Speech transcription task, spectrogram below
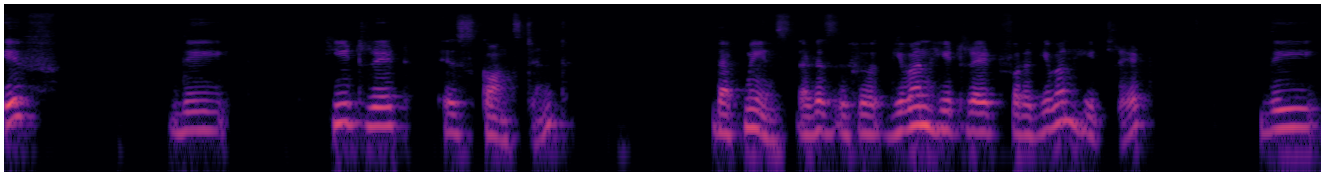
If the heat rate is constant, that means that is if a given heat rate for a given heat rate, the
